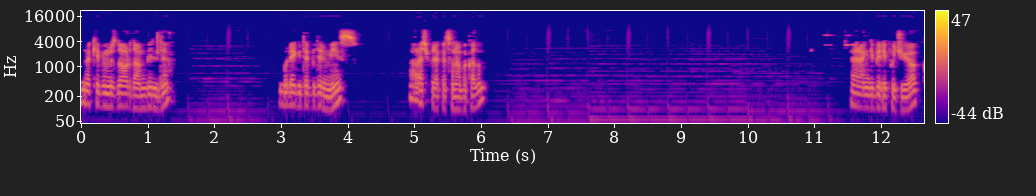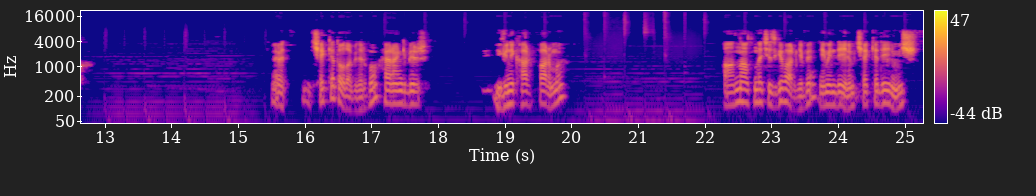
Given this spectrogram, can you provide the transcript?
Rakibimiz de oradan bildi. Buraya gidebilir miyiz? Araç plakasına bakalım. Herhangi bir ipucu yok. Evet, Çekya da olabilir bu. Herhangi bir unik harf var mı? A'nın altında çizgi var gibi. Emin değilim. Çekya değilmiş.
